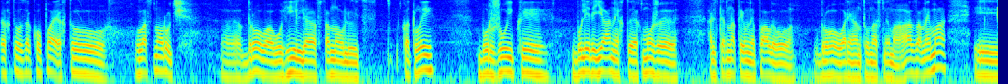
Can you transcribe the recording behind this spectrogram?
Хто закопає, хто власноруч дрова, вугілля встановлюють котли, буржуйки, булір'яни, хто як може, альтернативне паливо. Другого варіанту у нас нема. Газа нема і,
